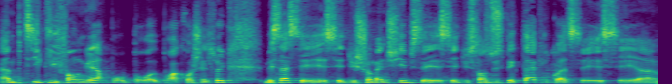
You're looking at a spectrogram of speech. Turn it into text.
un petit cliffhanger pour pour, pour accrocher le truc. Mais ça, c'est c'est du showmanship, c'est c'est du sens du spectacle, quoi. C'est c'est euh,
